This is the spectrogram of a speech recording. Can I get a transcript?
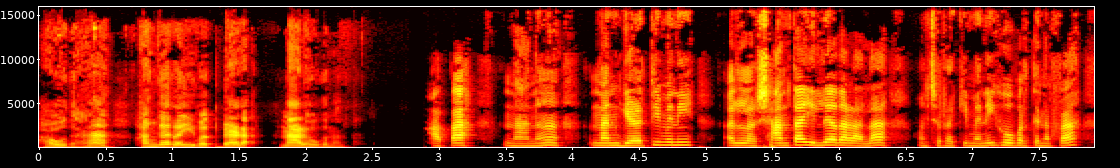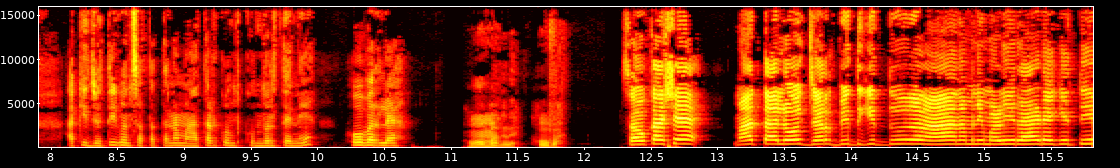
ಹೌದಾ? ಹಂಗಾರ ಇವತ್ತು ಬೇಡ ನಾಳೆ ಹೋಗೋಣ ಅಪ್ಪ ನಾನು ನನ್ನ ಗೆಳತಿ ಮನಿ ಅಲ್ಲ ಶಾಂತ ಇಲ್ಲೇ ಅದಾಳಲ್ಲ ಒಂಚೂರು ಆಕಿ ಮನೆಗೆ ಹೋಗಿ ಬರ್ತೇನಪ್ಪ ಆಕಿ ಜೊತೆಗೆ ಒಂದು ಸ್ವಲ್ಪ ಮಾತಾಡ್ಕೊಂಡು ಕುಂದಿರ್ತೇನೆ. ಹೋಗ್ಬರ್ಲೆ. ಹ್ಞೂ ಮಗಳೇ ಹೋಗ ಸಾವಕಾಶ ಮತ್ತ ಅಲ್ಲೋ ಜರ್ ಬಿದ್ದಿದ್ದು ಆ ನಮ್ಮನೆ ಮಳಿ ರಾಡ್ ಆಗೈತಿ.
